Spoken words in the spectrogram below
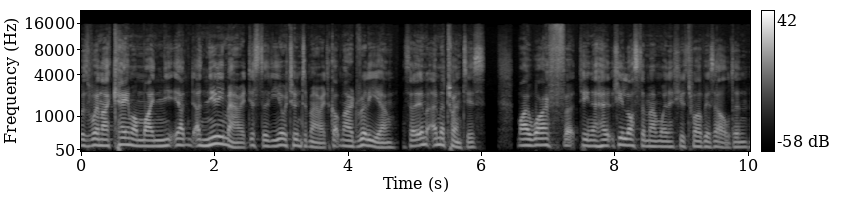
was when I came on my new, uh, newly married, just a year or two into marriage, got married really young, so in, in my 20s. My wife, uh, Tina, her, she lost her mum when she was 12 years old, and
